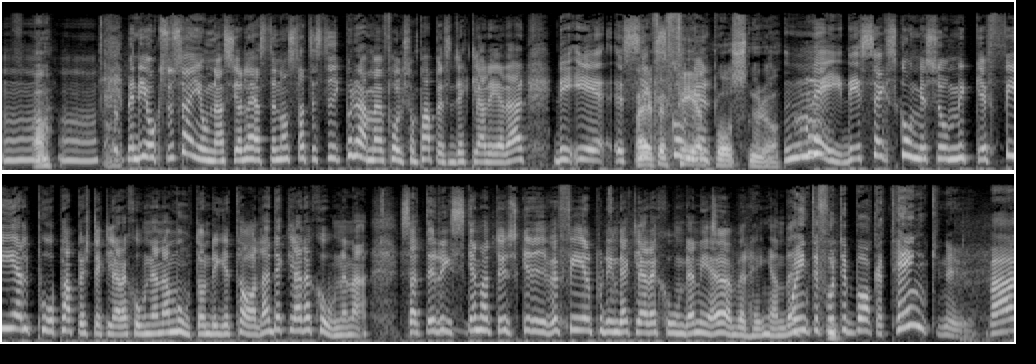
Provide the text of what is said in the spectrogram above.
Mm. Ja. Men det är också så här Jonas, jag läste någon statistik på det här med folk som pappersdeklarerar. Det är eh, Vad är det sex för gånger fel på oss nu då? Nej, det är sex gånger så mycket fel på pappersdeklarationerna mot de digitala deklarationerna. Så att risken att du skriver fel på din deklaration den är överhängande. Och inte får tillbaka, tänk nu, va?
